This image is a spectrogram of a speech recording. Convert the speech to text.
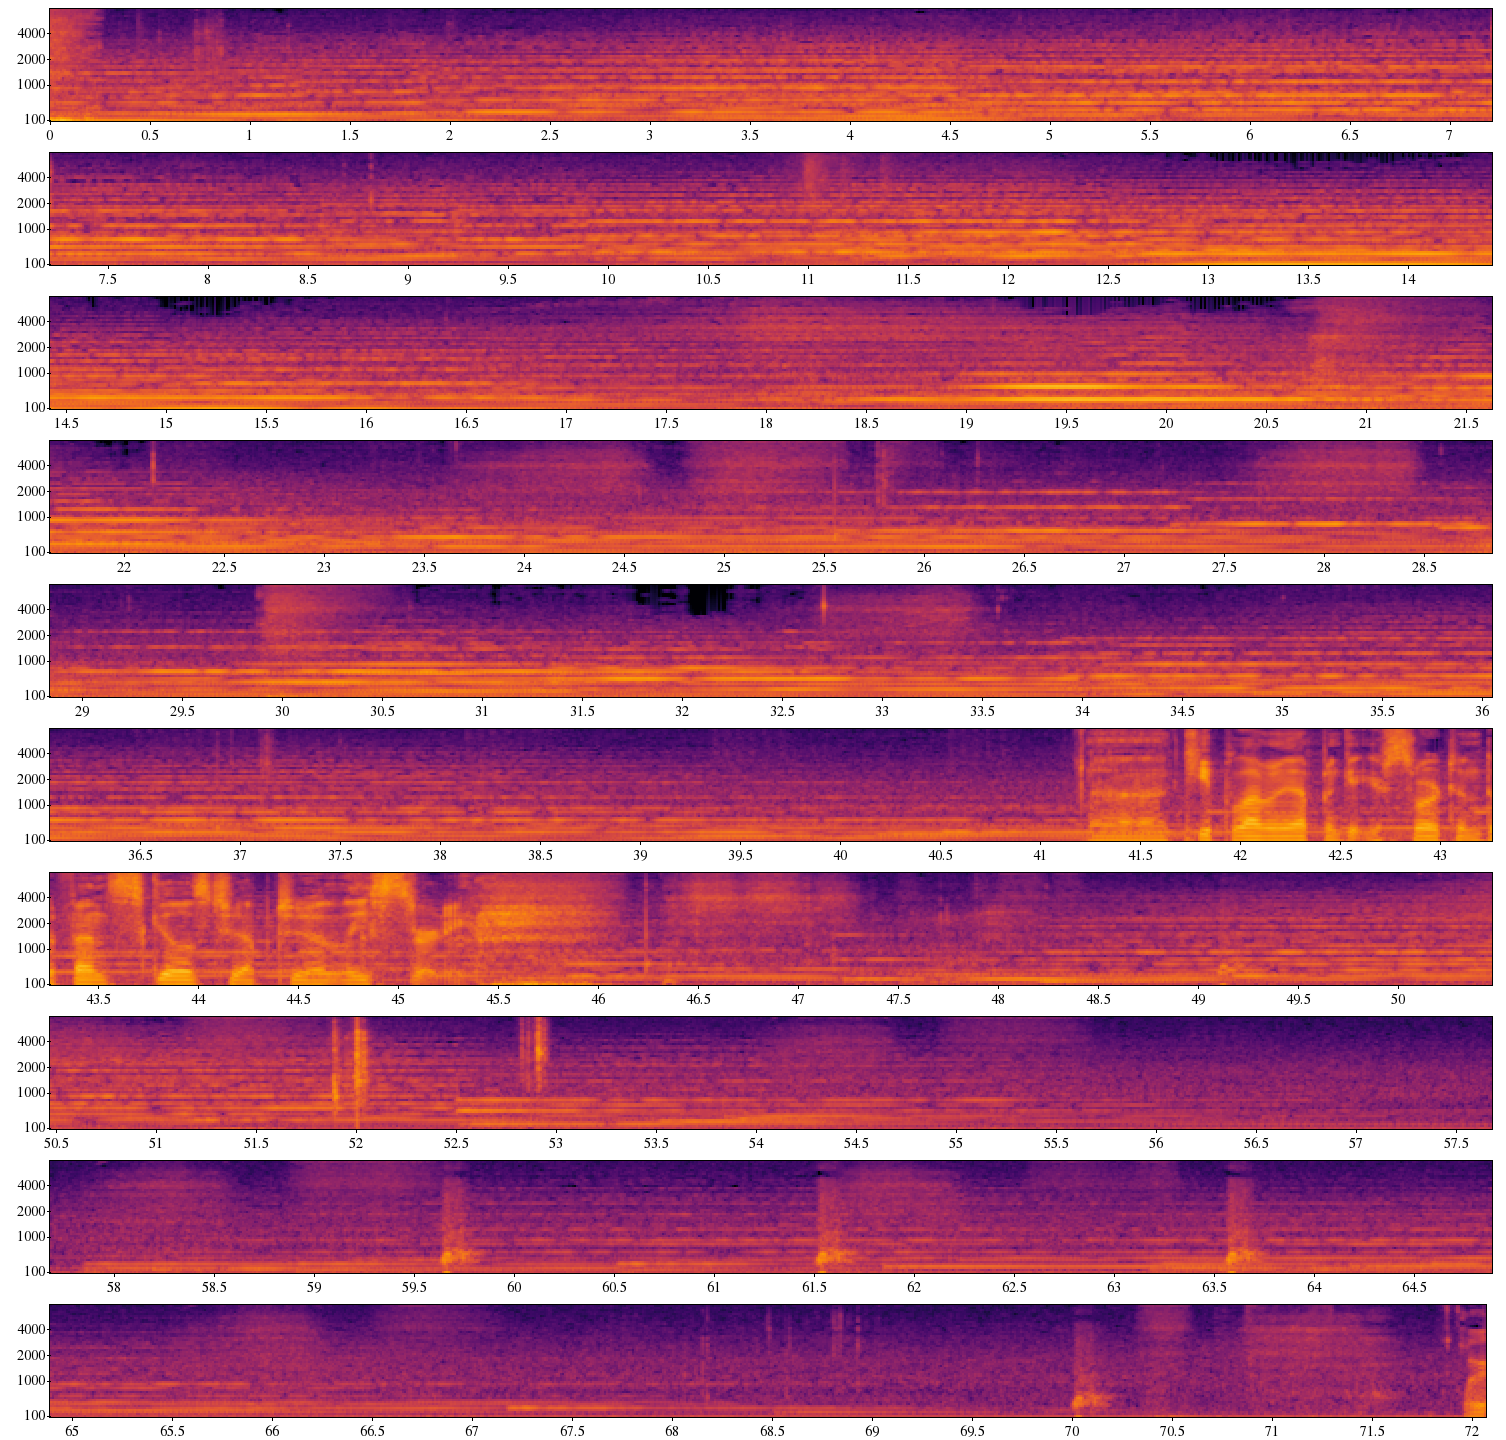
Keep leveling up and get your sword and defense skills to up to at least 30.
